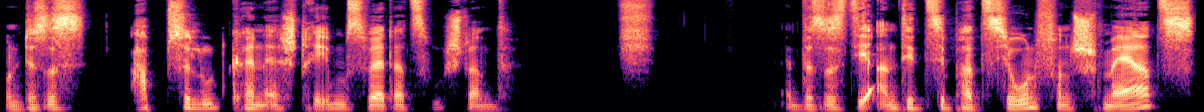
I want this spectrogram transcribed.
Und das ist absolut kein erstrebenswerter Zustand. Das ist die Antizipation von Schmerz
